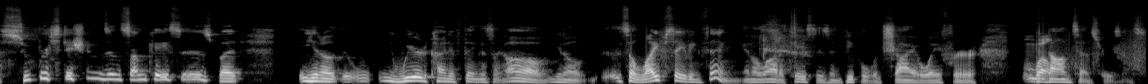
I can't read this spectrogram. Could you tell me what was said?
superstitions in some cases, but you know, weird kind of thing is like, oh, you know, it's a life saving thing in a lot of cases, and people would shy away for well, nonsense reasons.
